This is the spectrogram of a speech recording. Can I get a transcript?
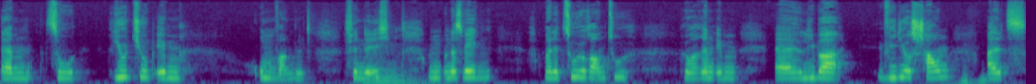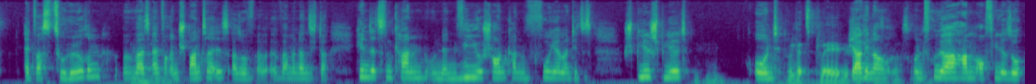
ähm, zu YouTube eben umwandelt, finde ich. Und, und deswegen meine Zuhörer und Zuhörerinnen eben äh, lieber Videos schauen, als etwas zu hören, weil es einfach entspannter ist. Also weil man dann sich da hinsetzen kann und ein Video schauen kann, wo jemand dieses Spiel spielt. Und So Let's Play-Geschichten. ja, genau. Sowas. Und früher haben auch viele so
